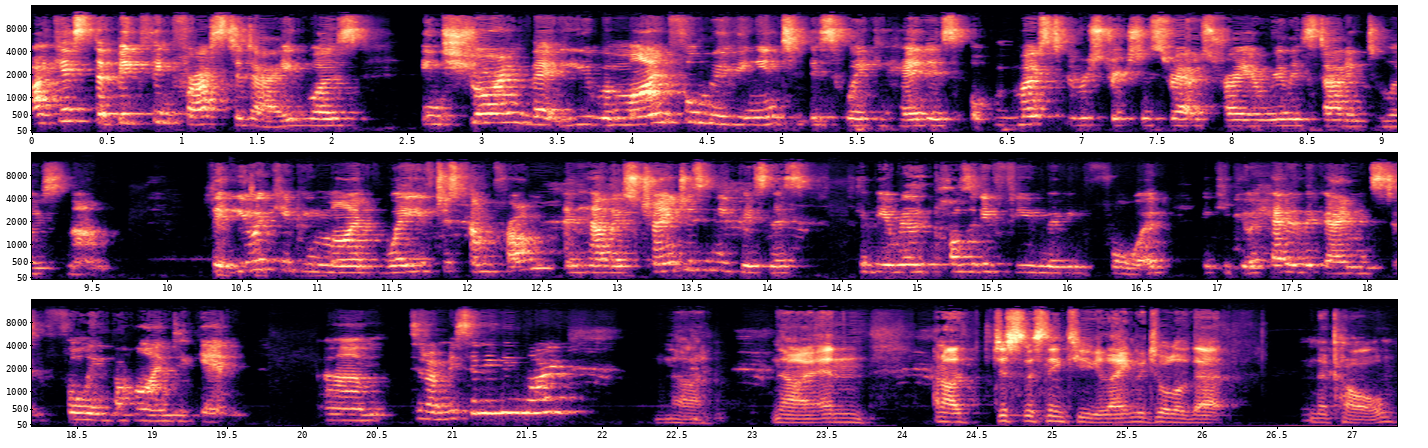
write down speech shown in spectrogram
I guess the big thing for us today was ensuring that you were mindful moving into this week ahead as most of the restrictions throughout Australia are really starting to loosen up that you are keeping in mind where you've just come from and how those changes in your business can be a really positive for you moving forward and keep you ahead of the game instead of falling behind again. Um, did I miss anything, Lauren? No, no, and and I just listening to your language, all of that, Nicole,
